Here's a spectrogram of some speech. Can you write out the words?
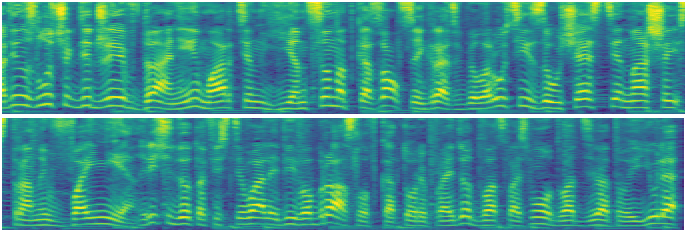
Один из лучших диджеев Дании, Мартин Йенсен, отказался играть в Беларуси из-за участия нашей страны в войне. Речь идет о фестивале «Вива Браслов», который пройдет 28-29 июля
